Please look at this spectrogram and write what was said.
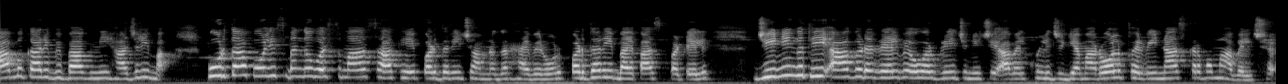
આબકારી વિભાગની હાજરીમાં પૂરતા પોલીસ બંદોબસ્તમાં સાથે Paddhari Jamnagar highway road Paddhari bypass Patel જીનિંગથી આગળ રેલવે ઓવરબ્રિજ નીચે આવેલ ખુલ્લી જગ્યામાં રોલ ફેરવી નાશ કરવામાં આવેલ છે.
